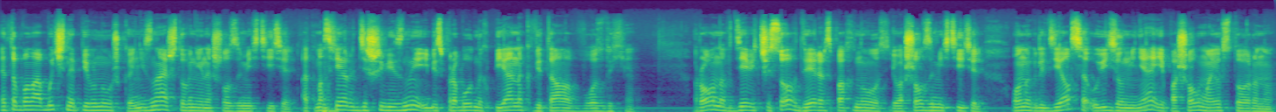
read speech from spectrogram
Это была обычная пивнушка, не знаю, что в ней нашел заместитель. Атмосфера дешевизны и беспробудных пьянок витала в воздухе. Ровно в 9 часов дверь распахнулась, и вошел заместитель. Он огляделся, увидел меня и пошел в мою сторону.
